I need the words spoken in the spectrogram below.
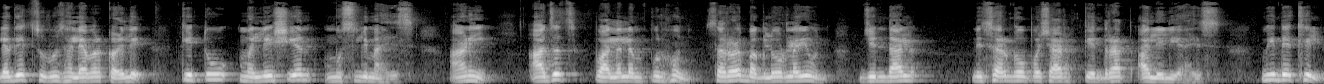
लगेच सुरू झाल्यावर कळले की तू मलेशियन मुस्लिम आहेस आणि आजच क्वालालंपूरहून सरळ बंगलोरला येऊन जिंदाल निसर्गोपचार केंद्रात आलेली आहेस. मी देखील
